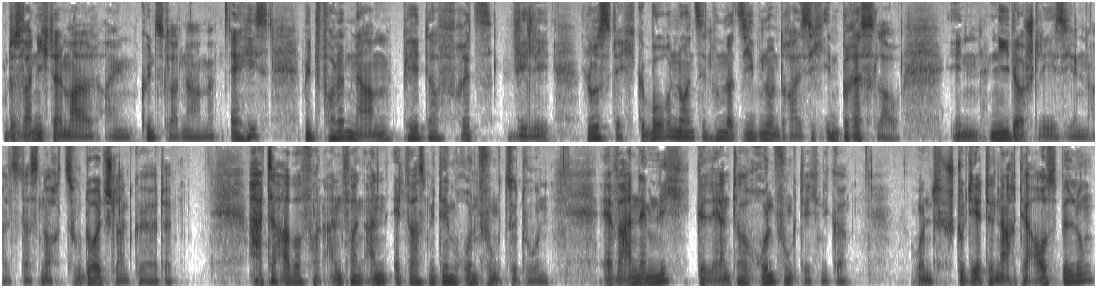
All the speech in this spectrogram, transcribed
Und es war nicht einmal ein Künstlername. Er hieß mit vollem Namen Peter Fritz Willi Lustig, geboren 1937 in Breslau, in Niederschlesien, als das noch zu Deutschland gehörte. Hatte aber von Anfang an etwas mit dem Rundfunk zu tun. Er war nämlich gelernter Rundfunktechniker und studierte nach der Ausbildung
